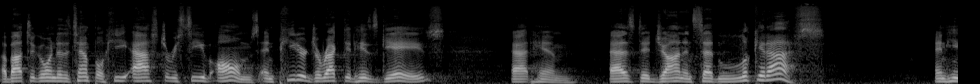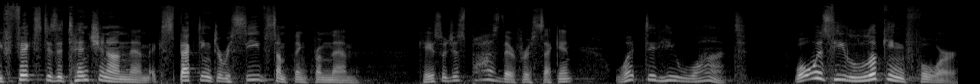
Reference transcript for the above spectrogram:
about to go into the temple, he asked to receive alms. And Peter directed his gaze at him, as did John, and said, Look at us. And he fixed his attention on them, expecting to receive something from them. Okay, so just pause there for a second. What did he want? What was he looking for?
